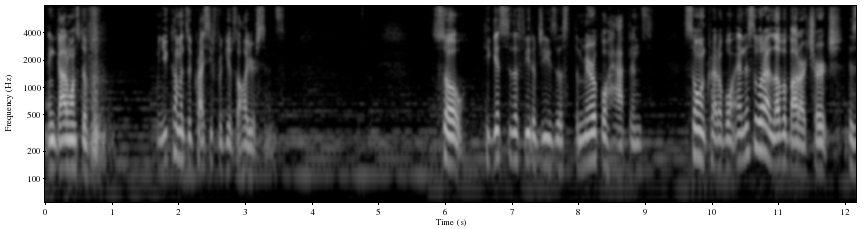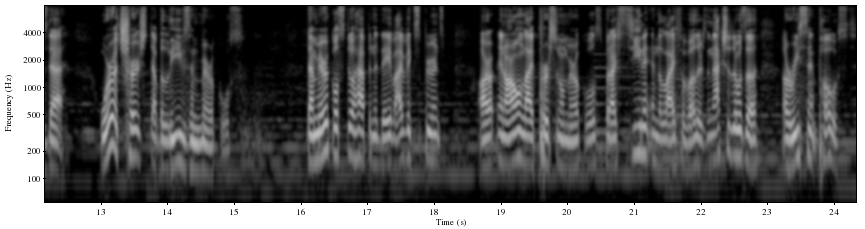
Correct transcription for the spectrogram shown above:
And God wants to, when you come into Christ, He forgives all your sins. So he gets to the feet of Jesus, the miracle happens. So incredible. And this is what I love about our church is that we're a church that believes in miracles. That miracles still happen today. I've experienced our, in our own life personal miracles, but I've seen it in the life of others. And actually, there was a, a recent post,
